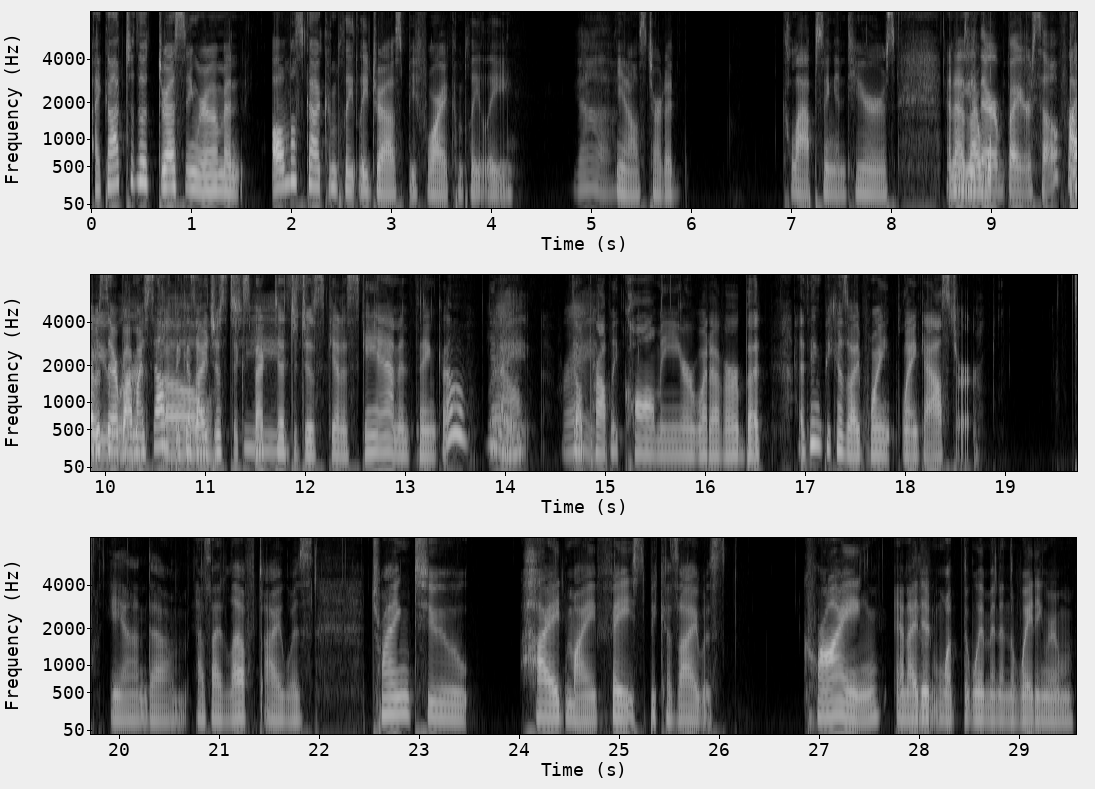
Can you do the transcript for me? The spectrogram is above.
I got to the dressing room and almost got completely dressed before I completely yeah you know started collapsing in tears. And were as I was there by yourself, I was there were, by myself oh, because I oh, just geez. expected to just get a scan and think, oh, you right, know, right. they'll probably call me or whatever. But I think because I point blank asked her, and um, as I left, I was trying to hide my face because I was crying, and I mm. didn't want the women in the waiting room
